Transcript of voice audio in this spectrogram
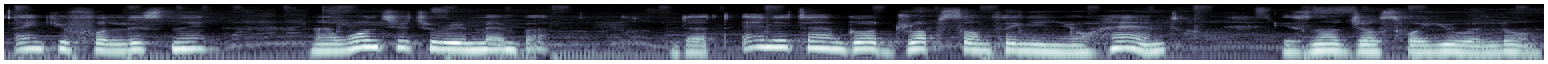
Thank you for listening. And I want you to remember that anytime God drops something in your hand, it's not just for you alone.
